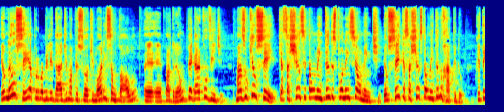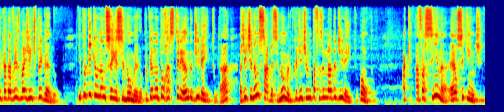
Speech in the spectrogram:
Eu não sei a probabilidade de uma pessoa que mora em São Paulo, é, é, padrão, pegar Covid. Mas o que eu sei, que essa chance está aumentando exponencialmente. Eu sei que essa chance está aumentando rápido, porque tem cada vez mais gente pegando. E por que, que eu não sei esse número? Porque eu não tô rastreando direito, tá? A gente não sabe esse número porque a gente não tá fazendo nada direito. Ponto. A, a vacina é o seguinte:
